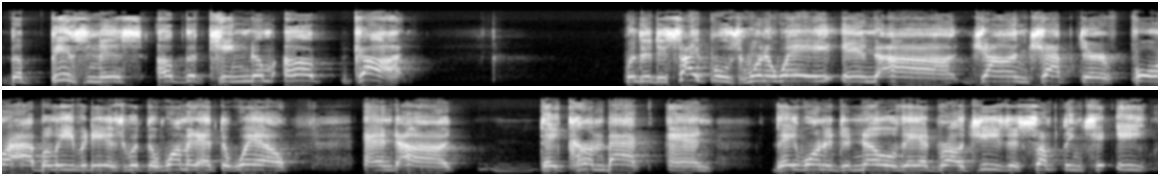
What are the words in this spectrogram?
the business of the kingdom of God. When the disciples went away in uh, John chapter 4, I believe it is, with the woman at the well, and uh, they come back and they wanted to know they had brought Jesus something to eat.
